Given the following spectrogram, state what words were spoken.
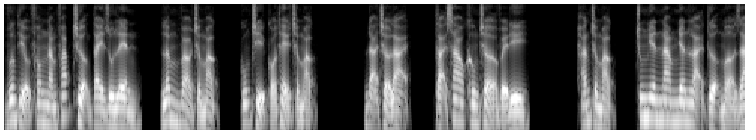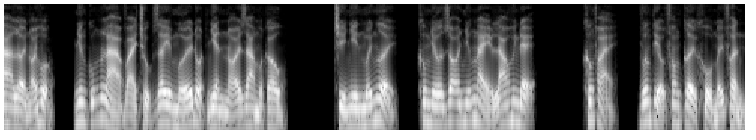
Vương Tiểu Phong nắm pháp trượng tay run lên, lâm vào trầm mặc, cũng chỉ có thể trầm mặc. Đã trở lại, tại sao không trở về đi? Hắn trầm mặc, trung niên nam nhân lại tượng mở ra lời nói hộp, nhưng cũng là vài chục giây mới đột nhiên nói ra một câu. Chỉ nhìn mấy người, không nhớ rõ những này lao huynh đệ. Không phải, Vương Tiểu Phong cười khổ mấy phần,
